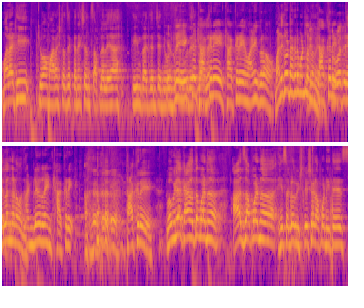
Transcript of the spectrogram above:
मराठी किंवा महाराष्ट्राचे कनेक्शन्स आपल्याला या तीन राज्यांच्या निवडणुकीमध्ये. ठाकरे ठाकरे माणिकराव. माणिकराव ठाकरे म्हटलं ना. ठाकरे. तेलंगणामध्ये. अंडरलाईन ठाकरे. ठाकरे. बघूया काय होतं पण आज आपण हे सगळं विश्लेषण आपण इथेच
